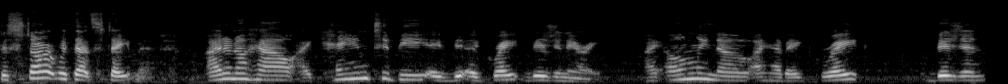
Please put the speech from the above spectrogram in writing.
To start with that statement, I don't know how I came to be a, a great visionary. I only know I have a great vision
